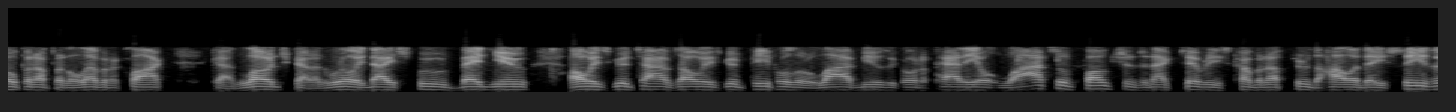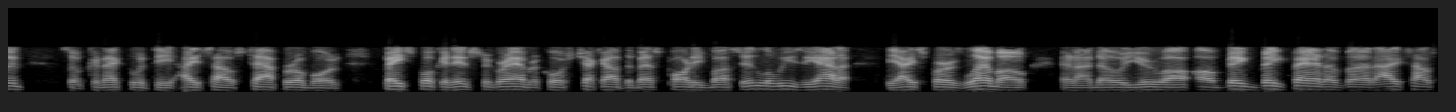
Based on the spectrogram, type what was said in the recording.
open up at 11 o'clock got lunch, got a really nice food menu. Always good times, always good people, a little live music on the patio. Lots of functions and activities coming up through the holiday season. So connect with the Ice House Tap Room on Facebook and Instagram. And of course, check out the best party bus in Louisiana, the Iceberg Limo. And I know you are a big, big fan of uh, the Ice House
